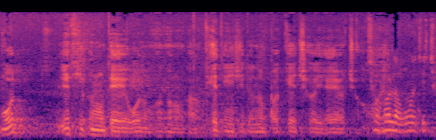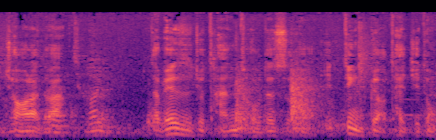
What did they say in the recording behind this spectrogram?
我一天跟侬对话，辰光跟侬讲，开庭前头侬把该吃的药要吃好。吃好了，我就吃好了，对吧？吃好了。特别是就谈吐的时候，一定不要太激动，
